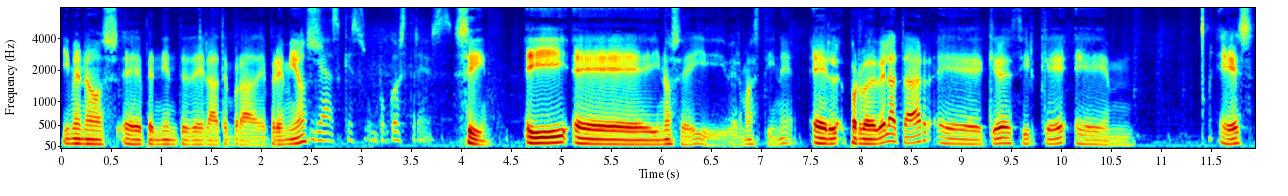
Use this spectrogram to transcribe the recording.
y menos eh, pendiente de la temporada de premios. Ya, es que es un poco estrés. Sí, y, eh, y no sé, y ver más cine. El, por lo de Belatar, eh, quiero decir que eh, es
